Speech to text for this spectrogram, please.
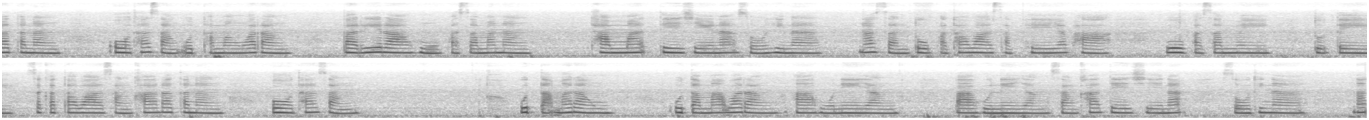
รัตนัง โอทัสสังอุตตมังวรัง ปริราหูปัสมนัง ธรรมเตเชนะโสทินานัสสันตุปัทวาสัพเพยภาวูปัสสเมตุเต สกตวาสังฆรัตนัง โอทัสสัง อุตตมะรัง อุตตมะวรัง อาหูเนยัง ปาหูเนยัง สังฆเตเชนะ สทินานั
